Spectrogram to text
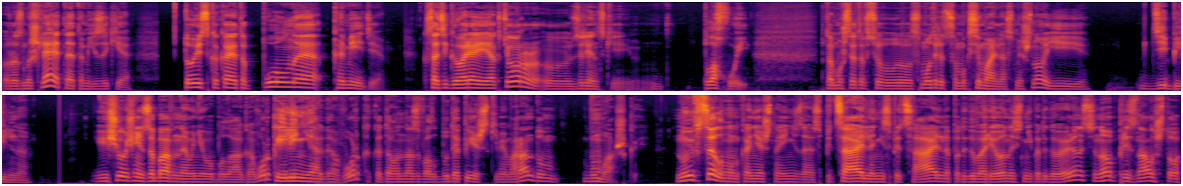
размышляет на этом языке, то есть какая-то полная комедия. Кстати говоря, и актер э, Зеленский плохой, потому что это все смотрится максимально смешно и дебильно. Еще очень забавная у него была оговорка, или не оговорка, когда он назвал Будапештский меморандум бумажкой. Ну и в целом он, конечно, я не знаю, специально, не специально, по договоренности, не по договоренности, но признал, что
